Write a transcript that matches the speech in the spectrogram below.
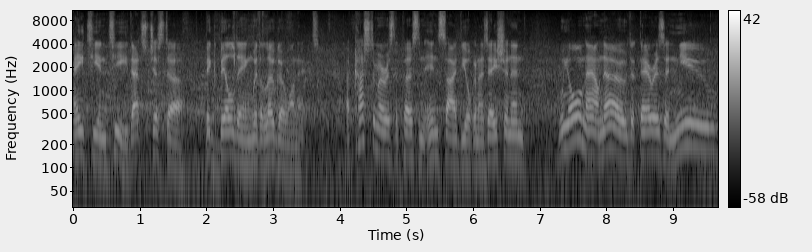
AT&T, that's just a big building with a logo on it. A customer is the person inside the organization and we all now know that there is a new,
